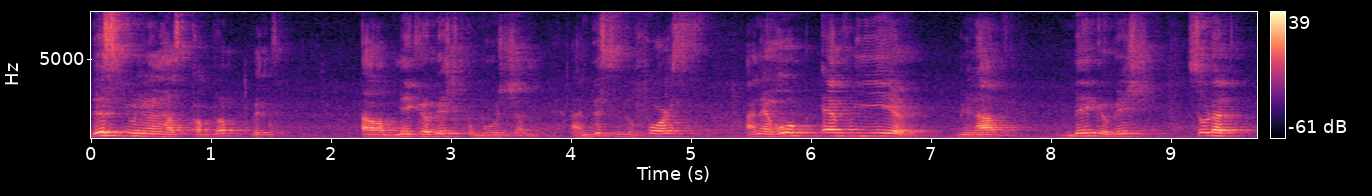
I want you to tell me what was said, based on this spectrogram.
this union has come up with a Make-A-Wish promotion. And this is the first and I hope every year we'll have Make-A-Wish so that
